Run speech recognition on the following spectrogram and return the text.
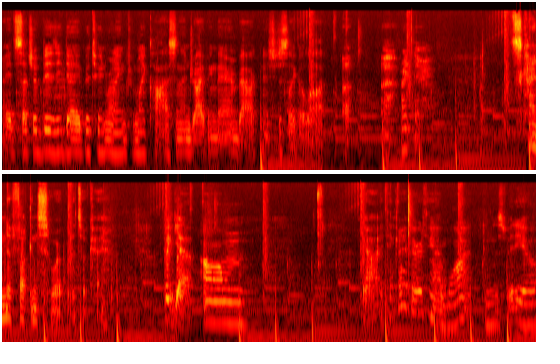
I had such a busy day between running from like class and then driving there and back. And it's just like a lot. Uh, uh, right there. It's kind of fucking sore, but it's okay. But yeah, um, yeah, I think I have everything I want in this video.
